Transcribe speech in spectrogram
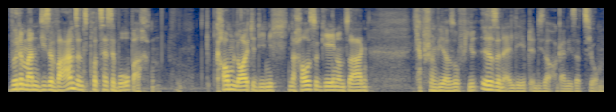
würde man diese Wahnsinnsprozesse beobachten. Es gibt kaum Leute, die nicht nach Hause gehen und sagen, ich habe schon wieder so viel Irrsinn erlebt in dieser Organisation.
